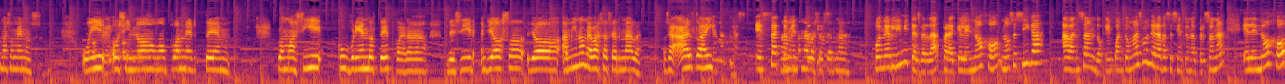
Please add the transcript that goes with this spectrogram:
más o menos, huir o si no ponerte como así cubriéndote para decir yo soy yo a mí no me vas a hacer nada. O sea, alto ahí. Exactamente. A mí no me vas a hacer nada. Poner límites, ¿verdad? Para que el enojo no se siga avanzando. En cuanto más vulnerada se siente una persona, el enojo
